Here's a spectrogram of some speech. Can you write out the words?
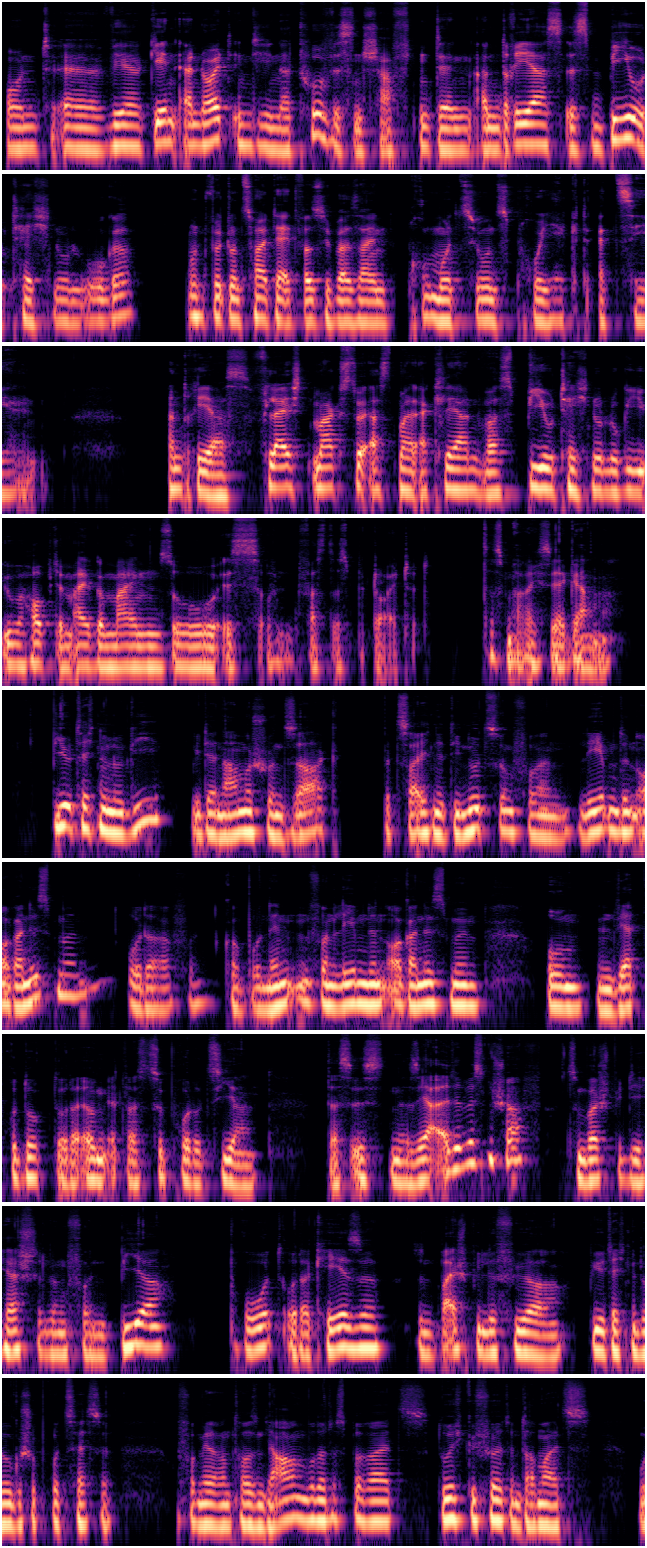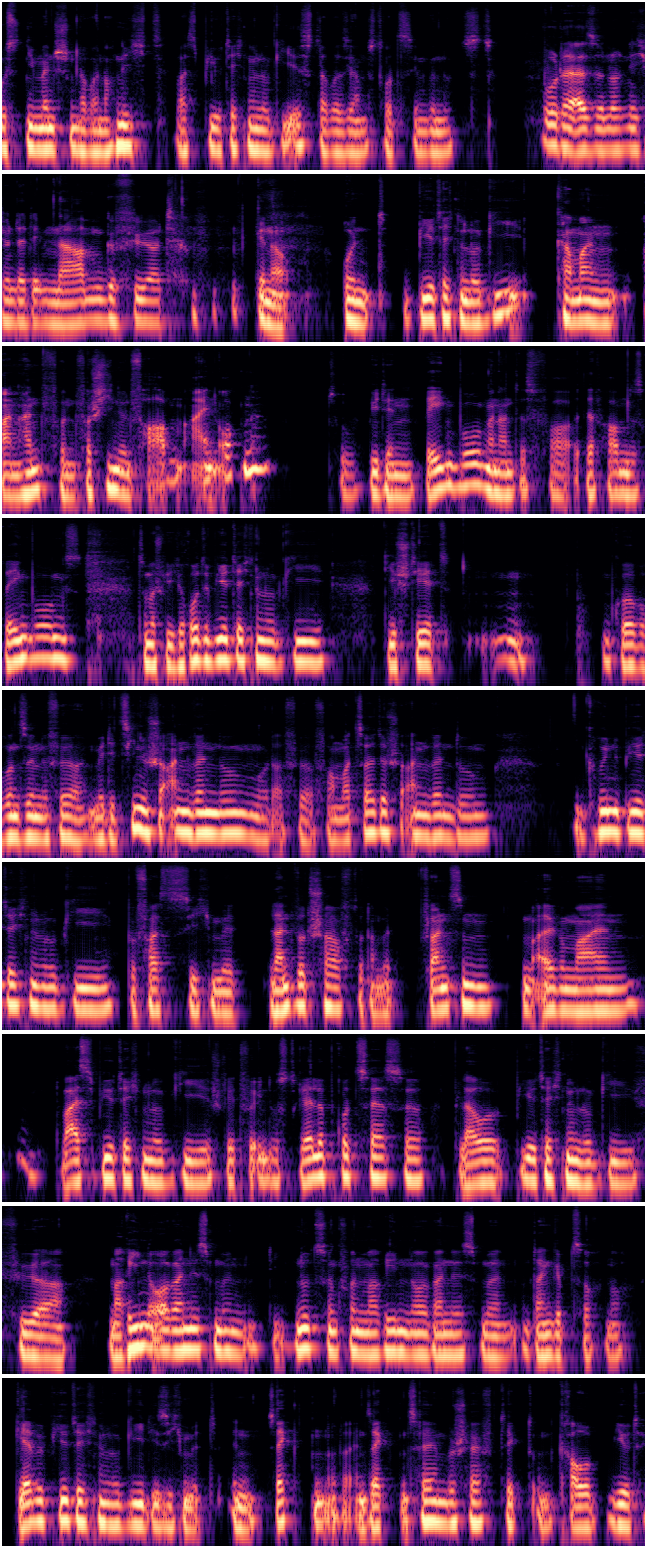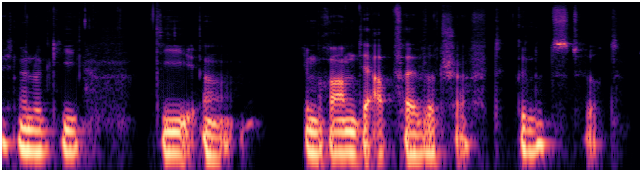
Und äh, wir gehen erneut in die Naturwissenschaften, denn Andreas ist Biotechnologe und wird uns heute etwas über sein Promotionsprojekt erzählen. Andreas, vielleicht magst du erstmal erklären, was Biotechnologie überhaupt im Allgemeinen so ist und was das bedeutet. Das mache ich sehr gerne. Biotechnologie, wie der Name schon sagt, bezeichnet die Nutzung von lebenden Organismen oder von Komponenten von lebenden Organismen, um ein Wertprodukt oder irgendetwas zu produzieren. Das ist eine sehr alte Wissenschaft, zum Beispiel die Herstellung von Bier Brot oder Käse sind Beispiele für biotechnologische Prozesse. Vor mehreren tausend Jahren wurde das bereits durchgeführt und damals wussten die Menschen aber noch nicht, was Biotechnologie ist, aber sie haben es trotzdem genutzt. Wurde also noch nicht unter dem Namen geführt. genau. Und Biotechnologie kann man anhand von verschiedenen Farben einordnen, so wie den Regenbogen, anhand des, der Farben des Regenbogens. Zum Beispiel die rote Biotechnologie, die steht hm, im gröberen Sinne für medizinische Anwendungen oder für pharmazeutische Anwendungen. Die grüne Biotechnologie befasst sich mit Landwirtschaft oder mit Pflanzen im Allgemeinen. Die weiße Biotechnologie steht für industrielle Prozesse. Blaue Biotechnologie für marine Organismen, die Nutzung von marinen Organismen. Und dann gibt es auch noch gelbe Biotechnologie, die sich mit Insekten oder Insektenzellen beschäftigt. Und graue Biotechnologie, die äh, im Rahmen der Abfallwirtschaft genutzt wird.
